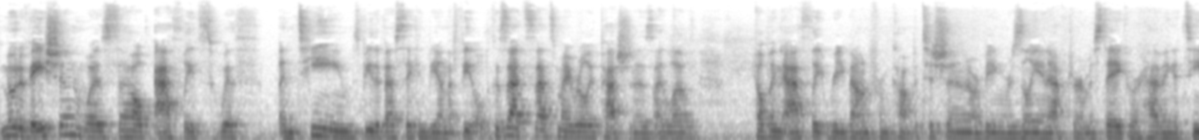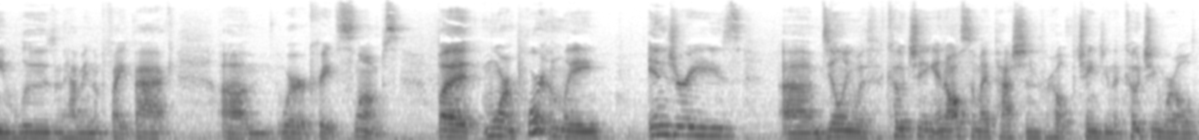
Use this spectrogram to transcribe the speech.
motivation was to help athletes with and teams be the best they can be on the field because that's that's my really passion is I love helping the athlete rebound from competition or being resilient after a mistake or having a team lose and having them fight back um, where it creates slumps. But more importantly, injuries, um, dealing with coaching, and also my passion for help changing the coaching world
